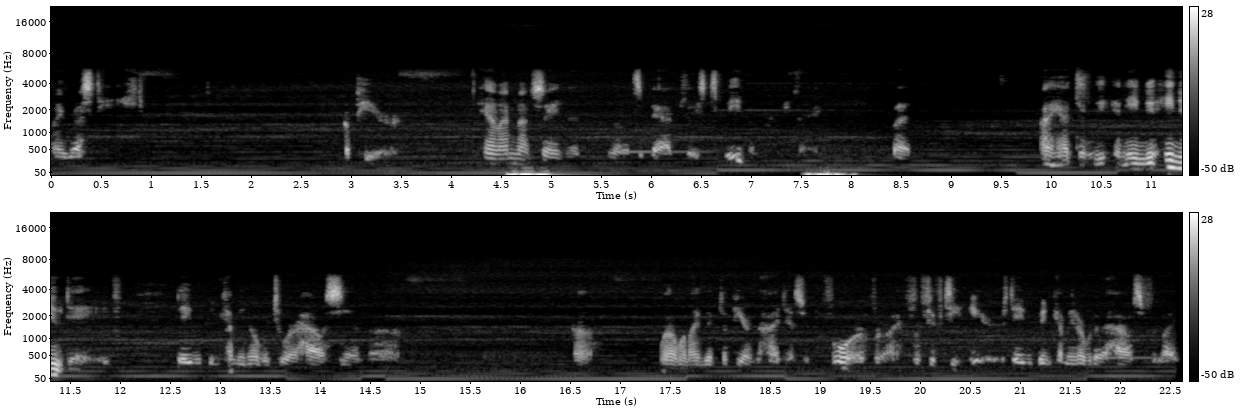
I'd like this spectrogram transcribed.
my rusty up here. And I'm not saying that you know, it's a bad place to leave or anything, but I had to leave, and he knew he knew Dave. Dave had been coming over to our house in, uh, well, when I lived up here in the high desert before for uh, for 15 years. Dave had been coming over to the house for like,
